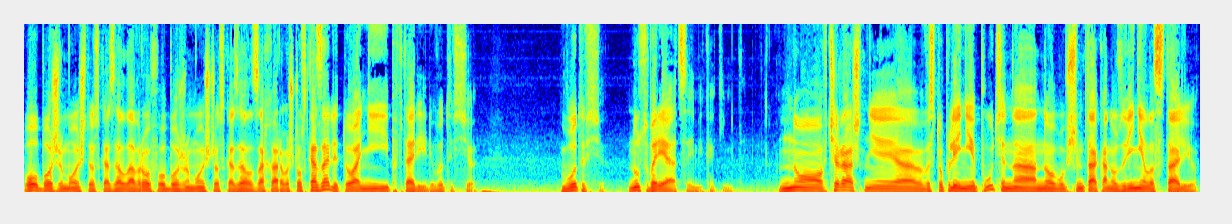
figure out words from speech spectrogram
О, боже мой, что сказал Лавров, о, боже мой, что сказала Захарова. Что сказали, то они и повторили. Вот и все. Вот и все. Ну, с вариациями какими-то. Но вчерашнее выступление Путина, оно, в общем, так, оно звенело сталью,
